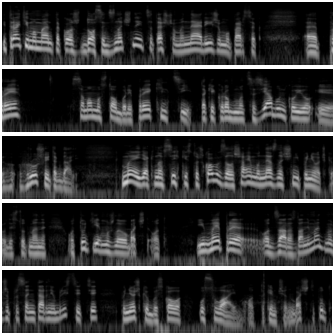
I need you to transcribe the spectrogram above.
І третій момент також досить значний це те, що ми не ріжемо персик е, при самому стовбурі, при кільці, так як робимо це з яблунькою, і грушою і так далі. Ми, як на всіх кісточкових, залишаємо незначні пеньочки. От десь тут в мене, от тут є, можливо, бачите, от. І ми при, от зараз, в даний момент, ми вже при санітарній обрізці ці пеньочки обов'язково усуваємо. От таким чином. Бачите, тут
